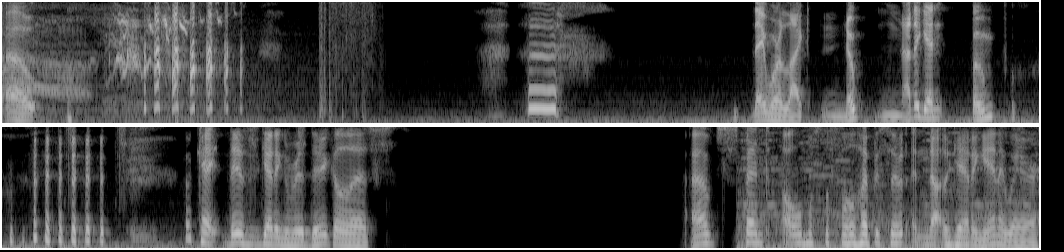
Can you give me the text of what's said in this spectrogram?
Oh. they were like, nope, not again. Boom. okay, this is getting ridiculous. I've spent almost the full episode and not getting anywhere.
